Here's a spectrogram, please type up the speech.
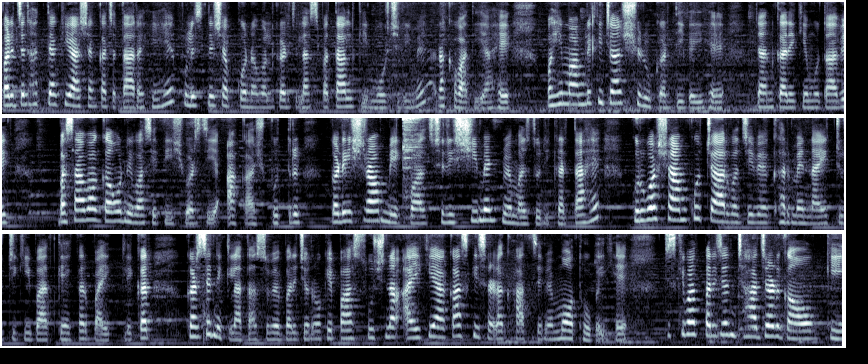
परिजन हत्या की आशंका जता रहे हैं। पुलिस ने शव को नवलगढ़ जिला अस्पताल की मोर्चरी में रखवा दिया है। वहीं मामले की जाँच शुरू कर दी गई है। जानकारी के मुताबिक बसावा गाँव निवासी तीस वर्षीय आकाश पुत्र गणेश राम मेघवाल श्री सीमेंट में मजदूरी करता है। गुरुवार शाम को चार बजे वह घर में नाइट ड्यूटी की बात कहकर बाइक लेकर घर से निकला था। सुबह परिजनों के पास सूचना आई कि आकाश की सड़क हादसे में मौत हो गई है, जिसके बाद परिजन झाझड़ गाँव की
